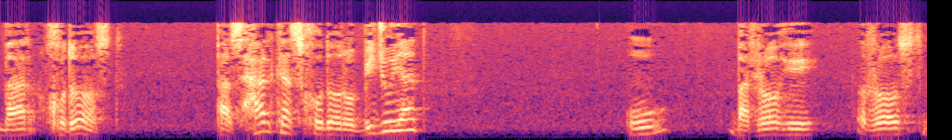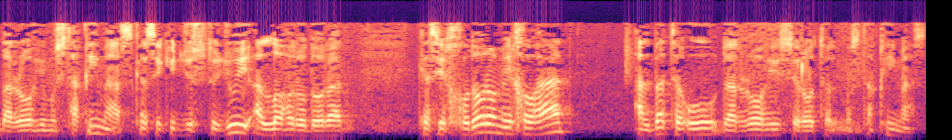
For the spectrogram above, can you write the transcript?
بر خداست. پس هر کس خدا را بجوید او بر راه راست بر راه مستقیم است. کسی که جستجوی الله را دارد کسی خدا را می‌خواهد البته او در راه سرات المستقیم است.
